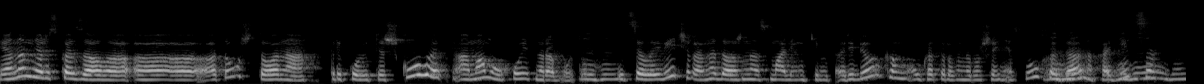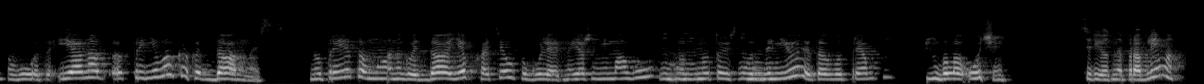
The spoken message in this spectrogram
И она мне рассказала а, о том, что она приходит из школы, а мама уходит на работу. Угу. И целый вечер она должна с маленьким ребенком, у которого нарушение слуха, угу. да, находиться. Угу. Вот. И она э, приняла как данность но при этом она говорит, да, я бы хотела погулять, но я же не могу. Угу. Ну, ну, то есть угу. вот для нее это вот прям была очень серьезная проблема,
